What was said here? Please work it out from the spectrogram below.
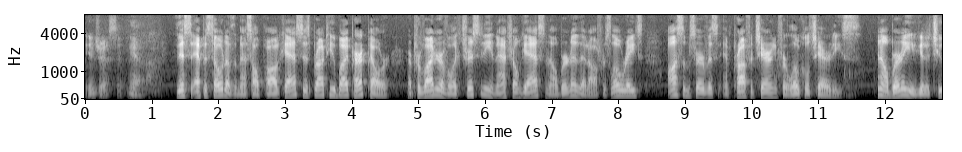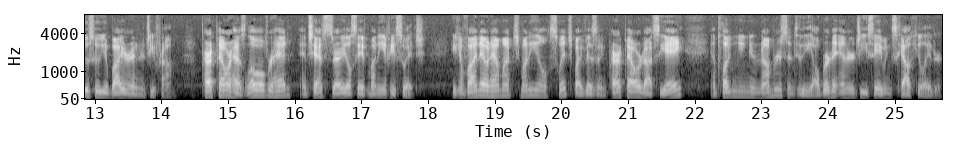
Interesting. yeah. This episode of the Mess Hall Podcast is brought to you by Park Power, a provider of electricity and natural gas in Alberta that offers low rates, awesome service, and profit sharing for local charities. In Alberta, you get to choose who you buy your energy from. Park Power has low overhead, and chances are you'll save money if you switch. You can find out how much money you'll switch by visiting parkpower.ca and plugging in your numbers into the Alberta Energy Savings Calculator.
